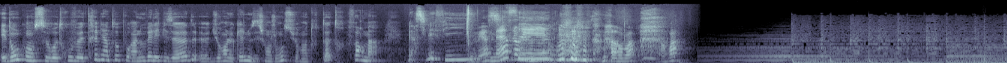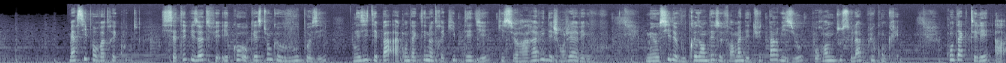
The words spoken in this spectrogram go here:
Et donc, on se retrouve très bientôt pour un nouvel épisode durant lequel nous échangerons sur un tout autre format. Merci les filles. Merci. Merci. Au revoir. Au revoir. Merci pour votre écoute. Si cet épisode fait écho aux questions que vous vous posez, n'hésitez pas à contacter notre équipe dédiée qui sera ravie d'échanger avec vous, mais aussi de vous présenter ce format d'études par visio pour rendre tout cela plus concret. Contactez-les à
